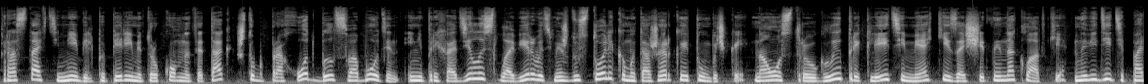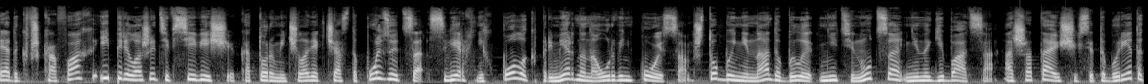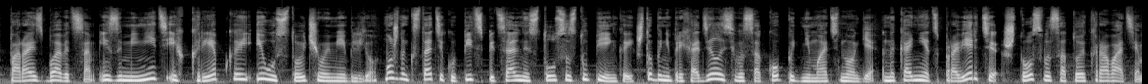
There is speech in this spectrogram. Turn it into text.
Расставьте мебель по периметру комнаты так, чтобы проход был свободен и не приходилось лавировать между столиком, этажеркой и тумбочкой. На острые углы приклейте мягкие защитные накладки. Наведите порядок в шкафах и переложите все вещи, которыми человек часто пользуется, с верхних полок примерно на уровень пояса, чтобы не надо было ни тянуться, ни нагибаться. От шатающихся табуреток пора избавиться и заменить их крепкой и устойчивой мебелью. Можно, кстати, купить специальный стул со ступенькой, чтобы не приходилось высоко поднимать ноги. Наконец, проверьте, что с высотой кровати.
